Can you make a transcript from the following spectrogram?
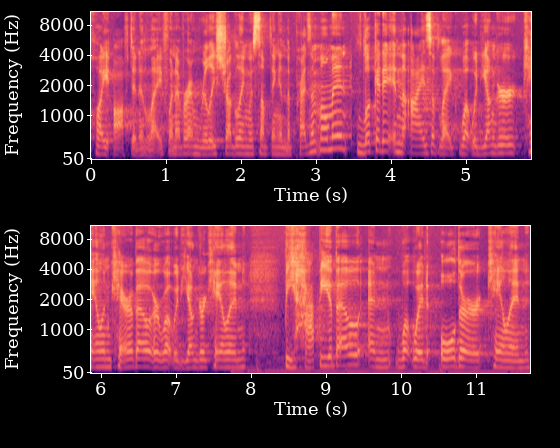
quite often in life. Whenever I'm really struggling with something in the present moment, look at it in the eyes of like, what would younger Kalyn care about or what would younger Kalyn be happy about and what would older Kalyn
